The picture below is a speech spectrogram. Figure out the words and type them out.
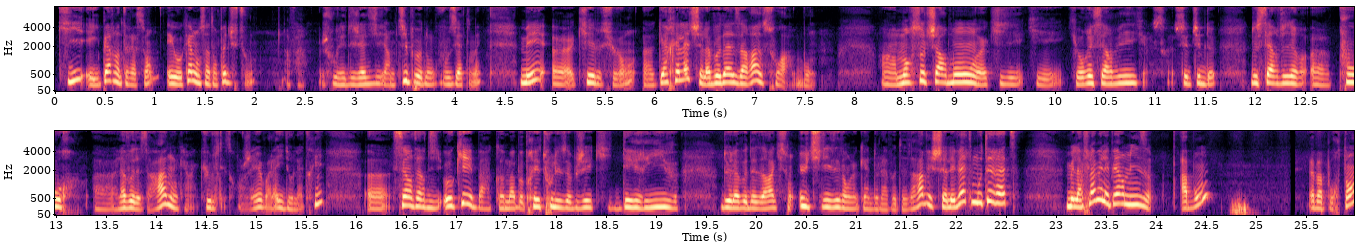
qui est hyper intéressant et auquel on s'attend pas du tout. Enfin, je vous l'ai déjà dit un petit peu, donc vous y attendez. Mais euh, qui est le suivant. Euh, chez la Voda Zara soit bon, un morceau de charbon euh, qui, aurait servi, qui serait susceptible de, servir euh, pour euh, la Vodazara, donc un culte étranger, voilà, idolâtrie, c'est interdit. Ok, bah, comme à peu près tous les objets qui dérivent de la Vodazara, qui sont utilisés dans le cadre de la Vodazara, Véchalevet Mouteret. Mais la flamme, elle est permise. Ah bon? Eh bah pourtant,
